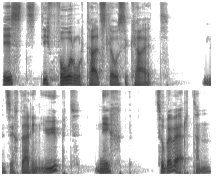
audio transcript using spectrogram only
ist die Vorurteilslosigkeit, wenn man sich darin übt, nicht zu bewerten.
